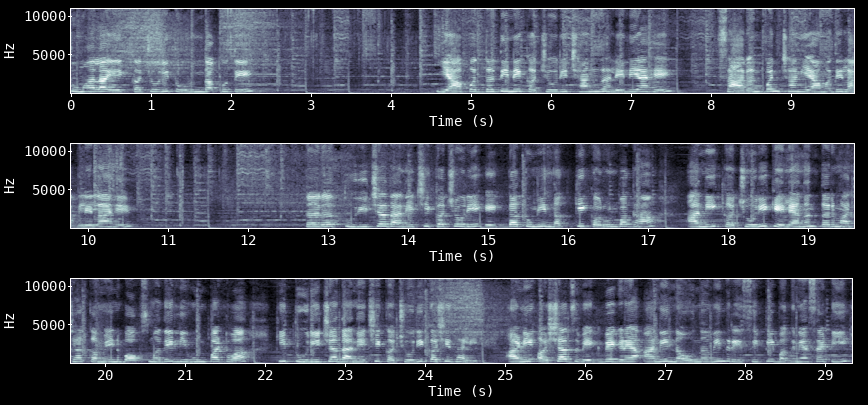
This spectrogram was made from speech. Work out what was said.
तुम्हाला एक कचोरी तोडून दाखवते. या पद्धतीने कचोरी छान झालेली आहे. सारण पण छान यामध्ये लागलेलं आहे. तर तुरीच्या दाण्याची कचोरी एकदा तुम्ही नक्की करून बघा आणि कचोरी केल्यानंतर माझ्या कमेंट बॉक्समध्ये लिहून पाठवा की तुरीच्या दाण्याची कचोरी कशी झाली. आणि अशाच वेगवेगळ्या आणि नवनवीन रेसिपी बघण्यासाठी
